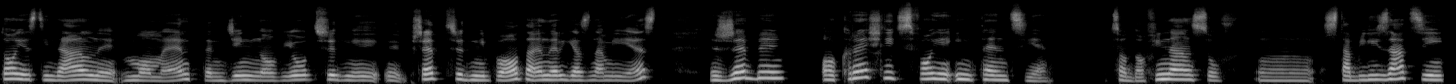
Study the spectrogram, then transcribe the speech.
To jest idealny moment, ten dzień nowiu, trzy dni y, przed, trzy dni po, ta energia z nami jest, żeby określić swoje intencje co do finansów, mm, stabilizacji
